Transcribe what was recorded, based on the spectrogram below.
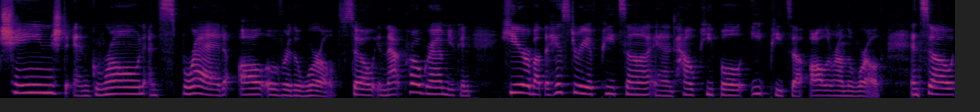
changed and grown and spread all over the world. So in that program, you can hear about the history of pizza and how people eat pizza all around the world. And so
